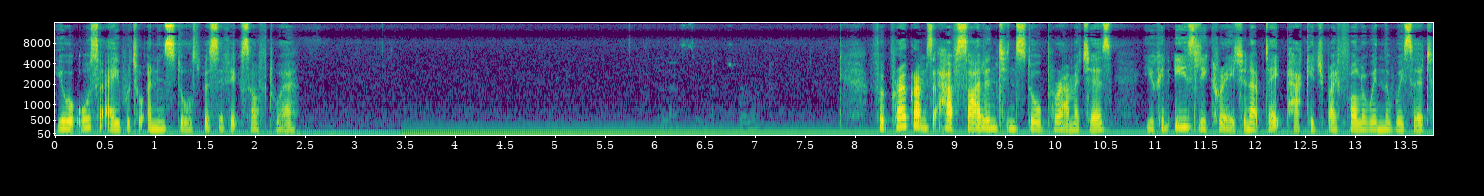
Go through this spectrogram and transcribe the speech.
You are also able to uninstall specific software. For programs that have silent install parameters, you can easily create an update package by following the wizard.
